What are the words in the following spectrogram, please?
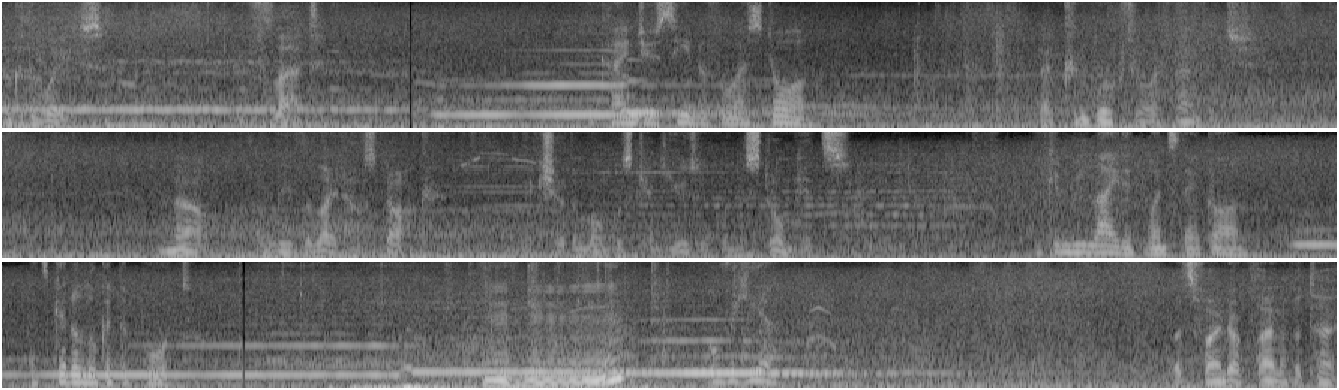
Look at the waves. They're flat. The kind you see before a storm. That could work to our advantage. For now, I'll leave the lighthouse dark. Make sure the Mongols can't use it when the storm hits. You can relight it once they're gone. Let's get a look at the port. Mm-hmm. Over here. Let's find our plan of attack.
